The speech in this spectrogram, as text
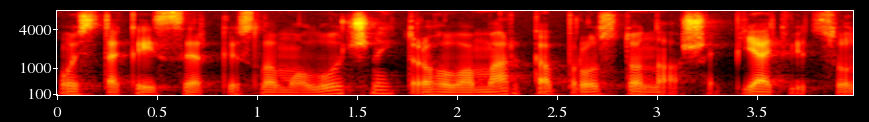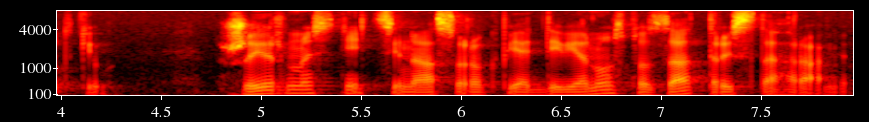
Ось такий сир кисломолочний, торгова марка Просто наше 5% жирності, ціна 45,90 за 300 грамів.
